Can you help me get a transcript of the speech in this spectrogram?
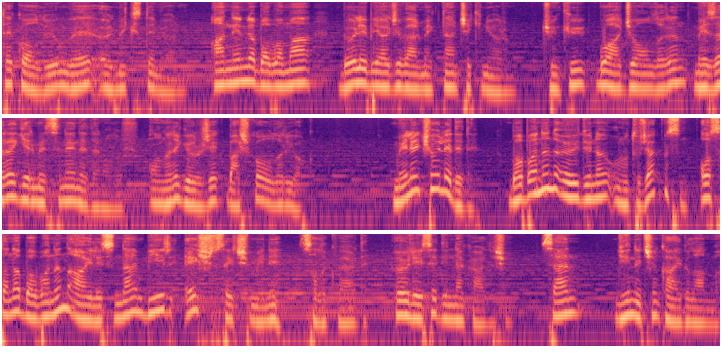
tek oğluyum ve ölmek istemiyorum. Annemle babama böyle bir acı vermekten çekiniyorum. Çünkü bu acı onların mezara girmesine neden olur. Onları görecek başka oğulları yok. Melek şöyle dedi. Babanın öğüdünü unutacak mısın? O sana babanın ailesinden bir eş seçmeni salık verdi. Öyleyse dinle kardeşim. Sen cin için kaygılanma.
